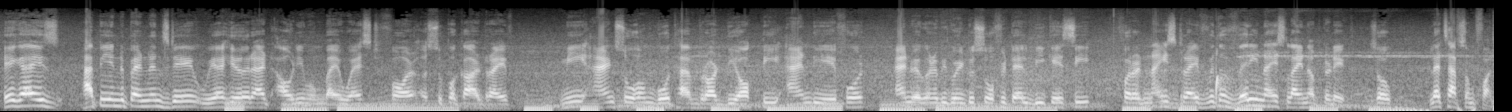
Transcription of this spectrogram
Hey guys, happy Independence Day. We are here at Audi Mumbai West for a supercar drive. Me and Soham both have brought the Octy and the A4 and we're going to be going to Sofitel BKC for a nice drive with a very nice lineup today. So let's have some fun.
